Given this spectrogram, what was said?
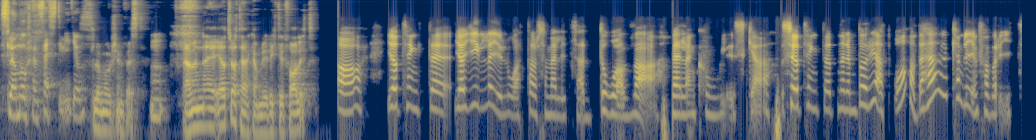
Slow motion fest i videon. slow motion fest. Mm. Ja, men, eh, jag tror att det här kan bli riktigt farligt. Ja, jag tänkte, jag gillar ju låtar som är lite så dova, melankoliska. Så jag tänkte att när den började att åh, det här kan bli en favorit.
